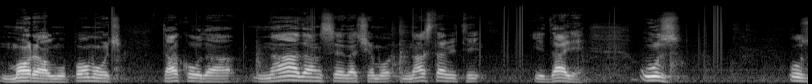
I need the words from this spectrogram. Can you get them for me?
moralnu pomoć Tako da nadam se da ćemo nastaviti i dalje uz uz,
